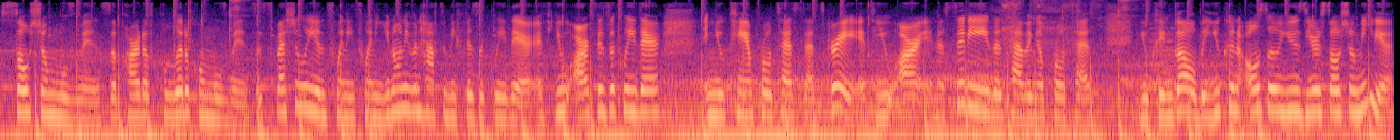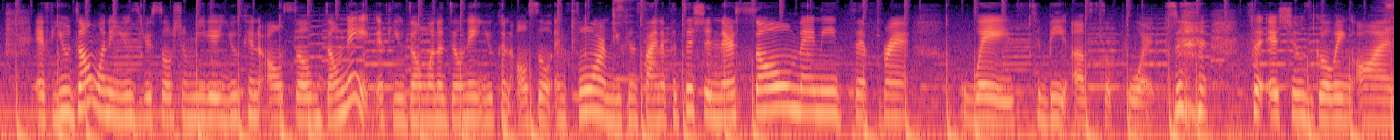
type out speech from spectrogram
social movements, a part of political movements, especially in 2020. You don't even have to be physically there. If you are physically there and you can protest, that's great. If you are in a city that's having a protest, you can go, but you can also use your social media. If you don't want to use your social media, you can also donate. If you don't want to donate, you can also inform, you can sign a petition. There's so many different ways to be of support to issues going on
